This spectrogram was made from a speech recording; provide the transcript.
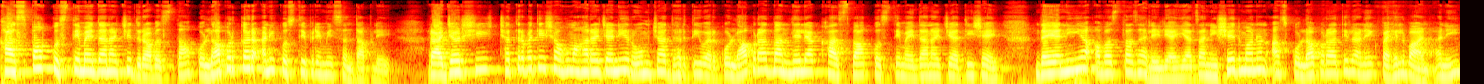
खासबाग कुस्ती मैदानाची दुरावस्था कोल्हापूरकर आणि कुस्तीप्रेमी संतापले. राजर्षी छत्रपती शाहू महाराजांनी रोमच्या धर्तीवर कोल्हापुरात बांधलेल्या खासबाग कुस्ती मैदानाची अतिशय दयनीय अवस्था झालेली आहे. याचा निषेध म्हणून आज कोल्हापुरातील अनेक पहलवान आणि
